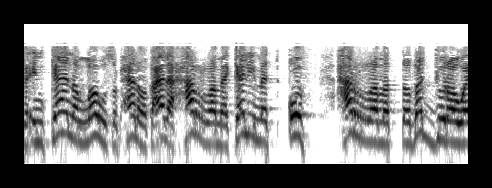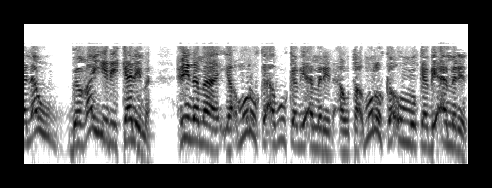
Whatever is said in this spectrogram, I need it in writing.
فإن كان الله سبحانه وتعالى حرم كلمة أف حرم التضجر ولو بغير كلمة. حينما يأمرك أبوك بأمر أو تأمرك أمك بأمر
